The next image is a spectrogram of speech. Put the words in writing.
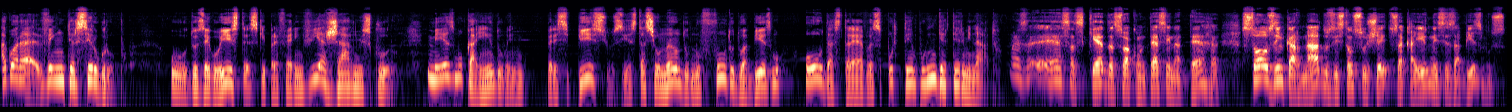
Agora vem um terceiro grupo, o dos egoístas que preferem viajar no escuro, mesmo caindo em precipícios e estacionando no fundo do abismo ou das trevas por tempo indeterminado. Mas essas quedas só acontecem na Terra? Só os encarnados estão sujeitos a cair nesses abismos?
